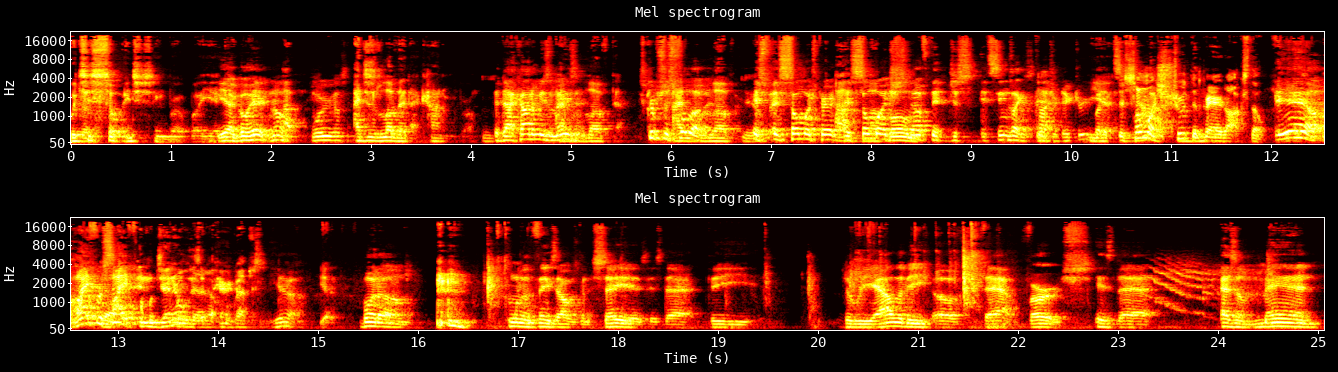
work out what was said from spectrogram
Which the- is so interesting, bro. But yeah, yeah, go ahead. No, I- what were you gonna say? I just love that dichotomy, bro. The dichotomy is amazing. I love that. Scripture's I full of it. love it. It's, it's so much. Par- I it's so much both. stuff that just it seems like it's contradictory, but Yeah. it's there's so not. much truth in paradox, though. Yeah, Life, 100%. life in general is a paradox. Yeah, Yeah. But um, one of the things I was going to say is is that the the reality of that verse is that as a man,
